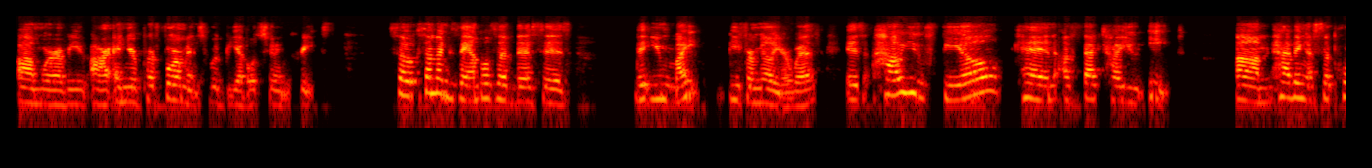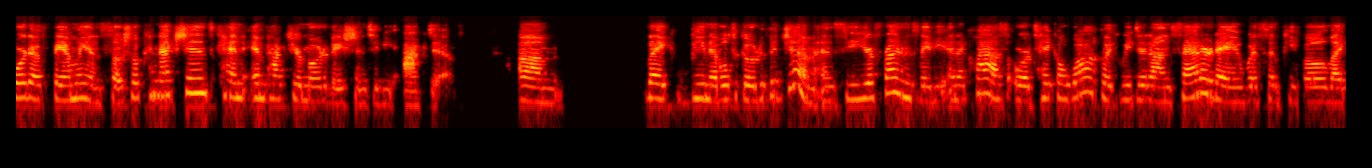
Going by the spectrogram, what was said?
um, wherever you are, and your performance would be able to increase. So some examples of this is that you might be familiar with is how you feel can affect how you eat. Um, having a supportive family and social connections can impact your motivation to be active. Um, like being able to go to the gym and see your friends maybe in a class or take a walk like we did on Saturday with some people. Like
